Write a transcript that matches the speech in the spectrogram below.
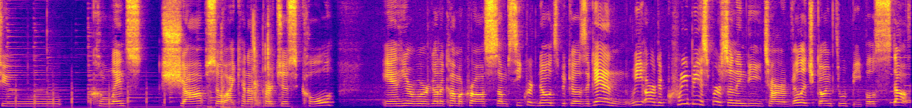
to Clint's shop, so I cannot purchase coal. And here we're gonna come across some secret notes because again, we are the creepiest person in the entire village going through people's stuff.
